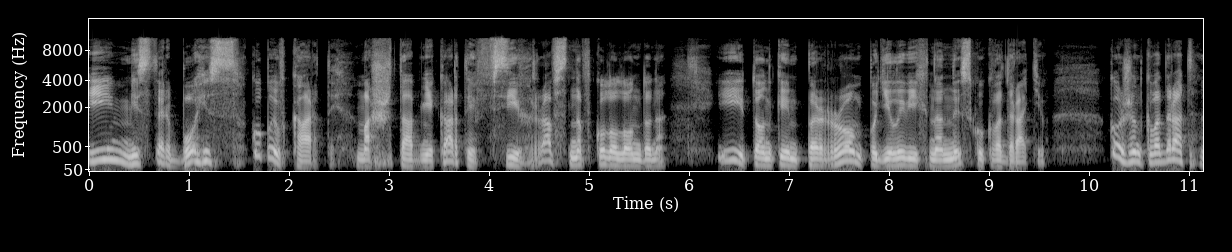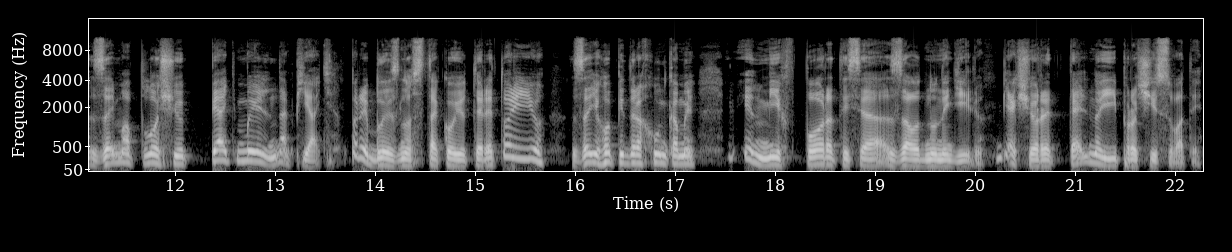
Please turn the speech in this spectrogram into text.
І містер Богіс купив карти, масштабні карти всіх графств навколо Лондона, і тонким пером поділив їх на низку квадратів. Кожен квадрат займав площу 5 миль на 5. Приблизно з такою територією, за його підрахунками, він міг впоратися за одну неділю, якщо ретельно її прочісувати.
